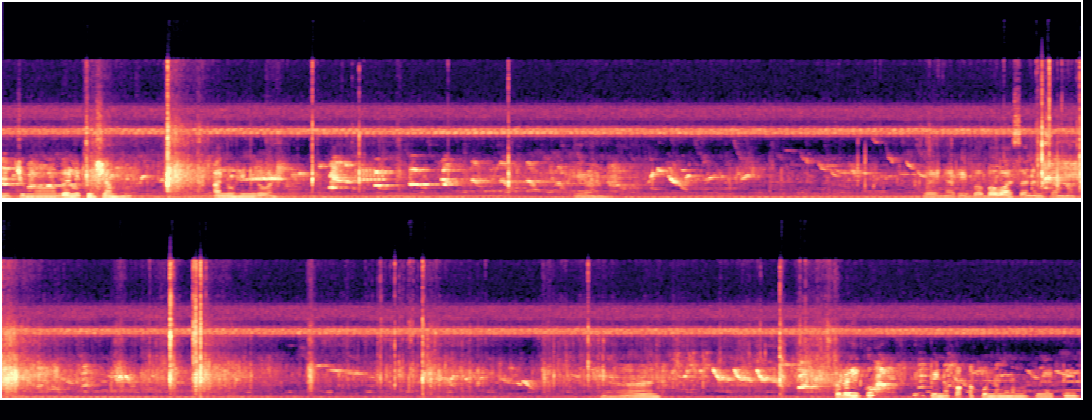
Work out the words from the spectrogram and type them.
Medyo maganit na siyang anuhin doon. Ayan. Kaya na rin, babawasan ng sama. Ayan. Aray ko, pinapak ako ng mga creative.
